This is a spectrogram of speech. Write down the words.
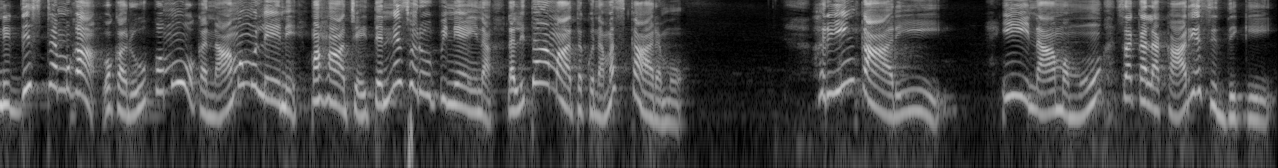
నిర్దిష్టముగా ఒక రూపము ఒక నామము లేని మహా చైతన్య స్వరూపిణి అయిన లలితామాతకు నమస్కారము. హ్రీంకారి ఈ నామము సకల కార్యసిద్ధికి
